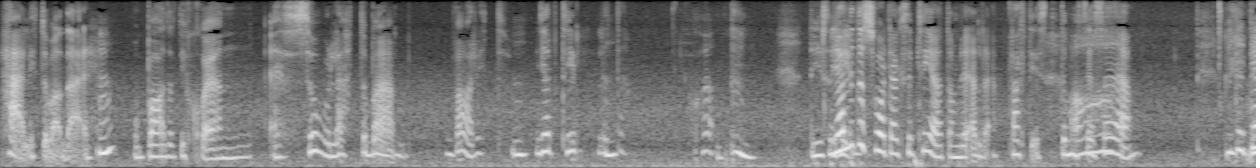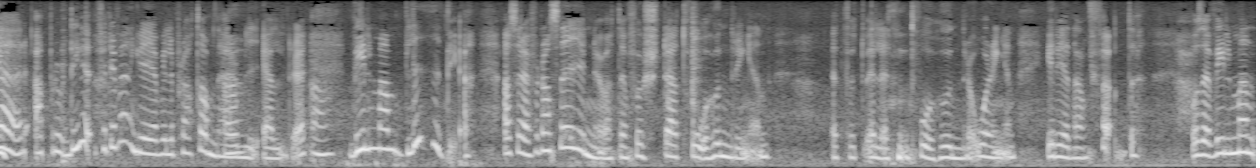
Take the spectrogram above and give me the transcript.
härligt att vara där Mm. och badat i sjön, eh, solat och bara varit. Mm. Hjälpt till lite. Skönt. Mm. Det är så Jag har lite svårt att acceptera att de blir äldre, faktiskt. Det måste jag Ah. säga. Men det där, apropå det, för det var en grej jag ville prata om det här Ja. att bli äldre. Ja. Vill man bli det? Alltså därför de säger nu att den första 200 eller 200-åringen är redan född. Och så här, vill man,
